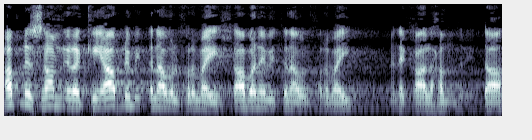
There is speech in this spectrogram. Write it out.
اپنے سامنے رکھی۔ آپ نے بھی تناول فرمائی، صحابہ نے بھی تناول فرمائی۔ میں نے کہا، الحمدللہ،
